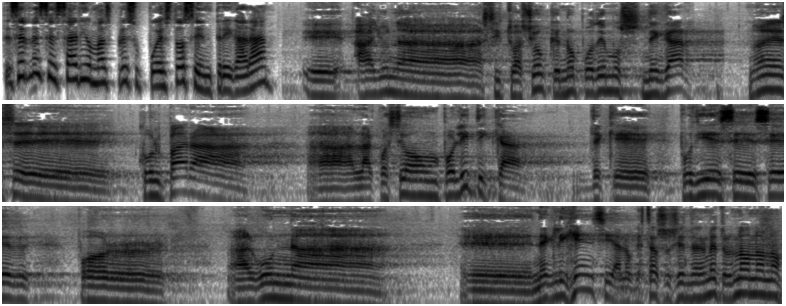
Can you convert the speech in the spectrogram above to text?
de ser necesario más presupuesto, se entregará. Eh, hay una situación que no podemos negar, no es eh, culpar a a la cuestión política de que pudiese ser por alguna eh, negligencia lo que está sucediendo en el metro. No, no, no.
